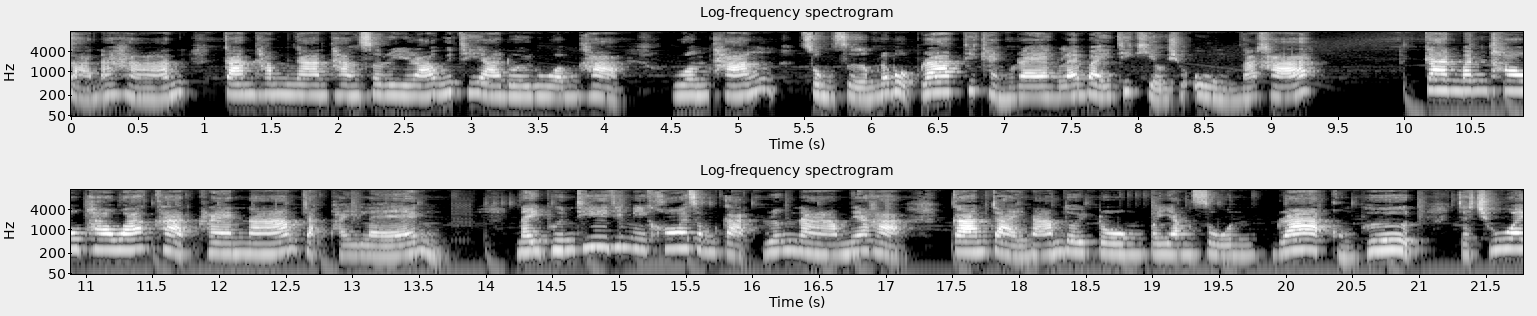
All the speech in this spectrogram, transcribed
สารอาหาร การทำงานทางสรีรวิทยาโดยรวมค่ะ รวมทั้งส่งเสริมระบบรากที่แข็งแรงและใบที่เขียวชอุ่มนะคะ การบรรเทาภาวะขาดแคลนน้ำจากภัยแล้ง ในพื้นที่ที่มีข้อจำกัดเรื่องน้ำเนี่ยค่ะ การจ่ายน้ำโดยตรงไปยังโซนรากของพืช จะช่วย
